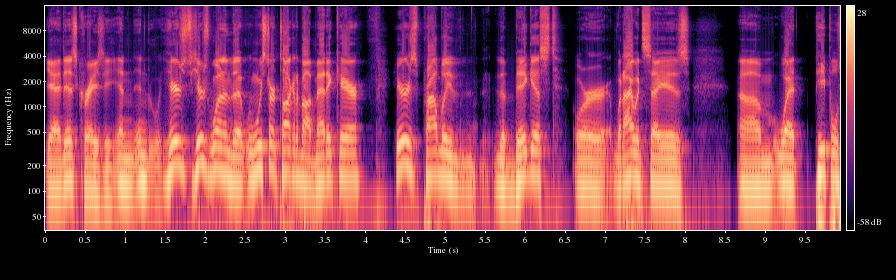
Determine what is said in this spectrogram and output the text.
Yeah, it is crazy. And and here's here's one of the when we start talking about Medicare, here's probably the biggest or what I would say is um, what people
